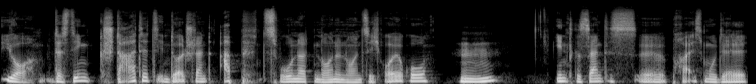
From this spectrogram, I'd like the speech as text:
ja, das Ding startet in Deutschland ab 299 Euro. Mhm. Interessantes äh, Preismodell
